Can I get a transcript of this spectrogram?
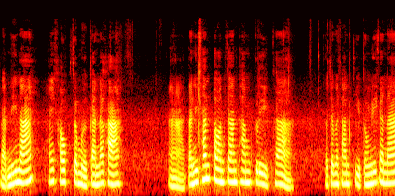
แบบนี้นะ ให้เขาเสมอกันนะคะ อ่า ตอนนี้ขั้นตอนการทำกลีบค่ะ เราจะมาทำกลีบตรงนี้กันนะ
